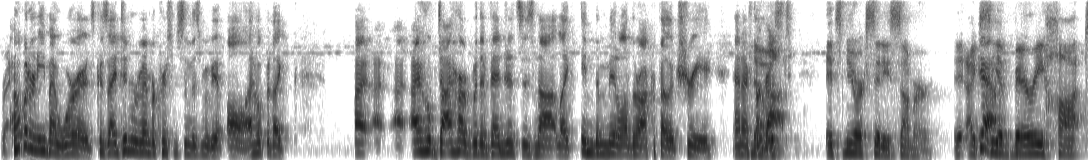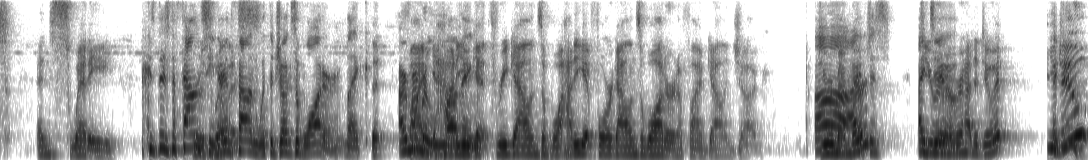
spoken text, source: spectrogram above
right. I hope I don't eat my words because I didn't remember Christmas in this movie at all. I hope it like I, I I hope Die Hard with a Vengeance is not like in the middle of the Rockefeller tree and I No, forgot. It's New York City summer I Yeah. see a very hot and sweaty. because there's the fountain Bruce scene. They're in the fountain with the jugs of water. Like That I remember five- how do you get three gallons of water? How do you get four gallons of water in a five gallon jug? Do you ah, remember? I just I do you do. remember how to do it? You do? do.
